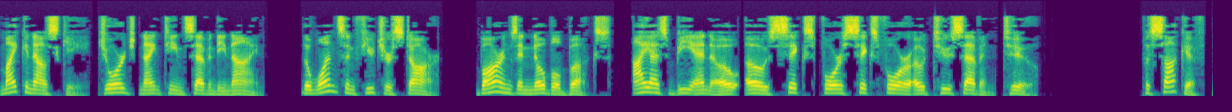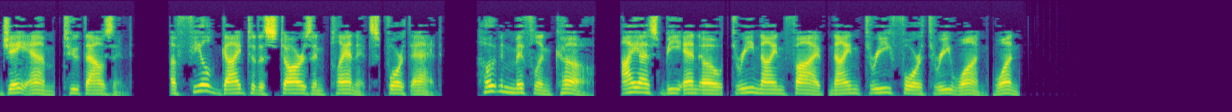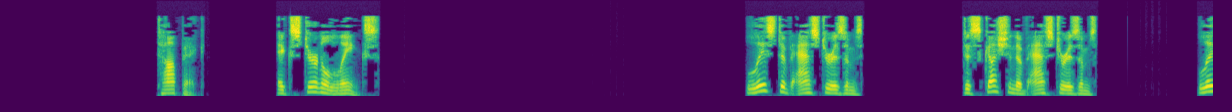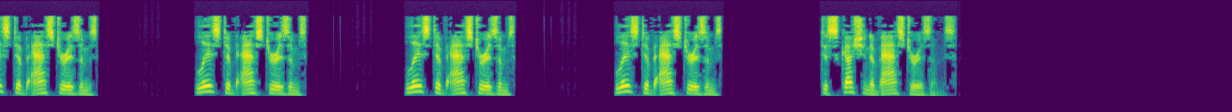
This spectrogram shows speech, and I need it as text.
Michanowsky, George 1979. The Once and Future Star. Barnes & Noble Books. ISBN 0-06-464027-2. Pasachoff, J. M. 2000. A Field Guide to the Stars and Planets 4th ed. Houghton Mifflin Co. ISBN 0-395-93431-1 External links List of asterisms. Discussion of asterisms. List of asterisms. List of asterisms. List of asterisms. List of asterisms. Discussion of asterisms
